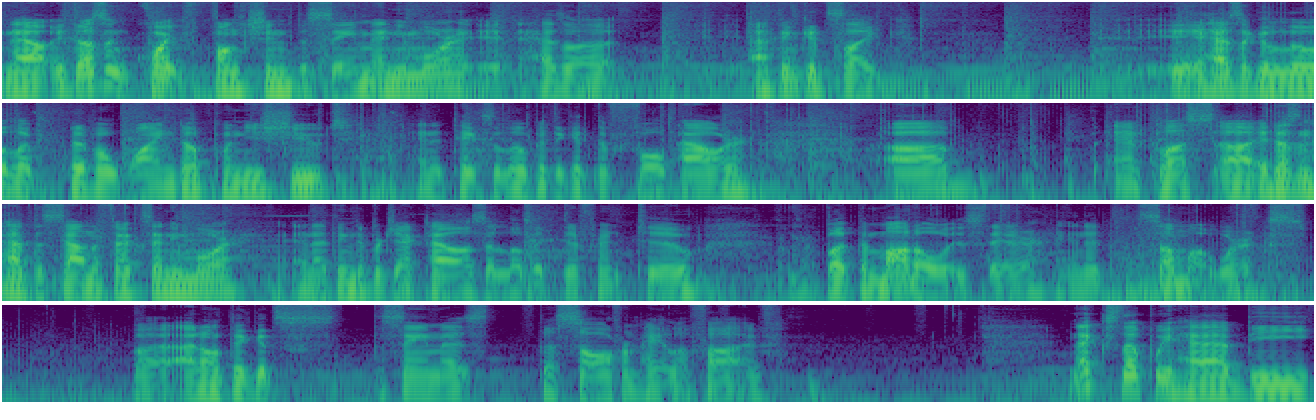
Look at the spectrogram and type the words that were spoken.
Now, it doesn't quite function the same anymore. It has a, I think it's like it has like a little like bit of a wind up when you shoot, and it takes a little bit to get the full power. Uh, and plus, uh, it doesn't have the sound effects anymore, and I think the projectile is a little bit different too. But the model is there, and it somewhat works. But I don't think it's the same as the Saw from Halo 5. Next up we have the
